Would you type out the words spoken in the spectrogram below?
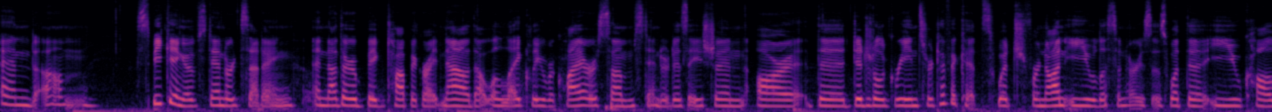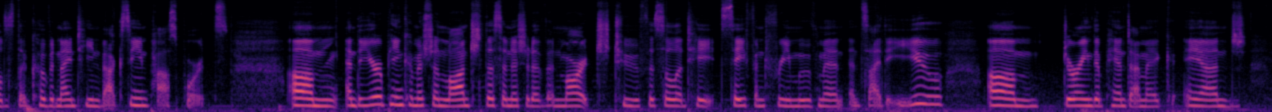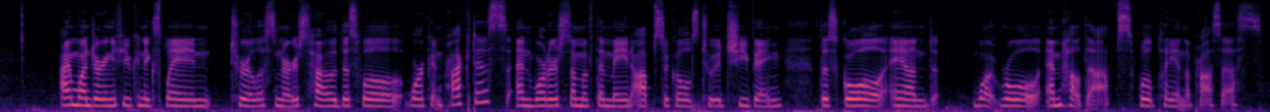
And um, speaking of standard setting, another big topic right now that will likely require some standardization are the digital green certificates, which for non EU listeners is what the EU calls the COVID 19 vaccine passports. Um, and the European Commission launched this initiative in March to facilitate safe and free movement inside the EU um, during the pandemic. And I'm wondering if you can explain to our listeners how this will work in practice and what are some of the main obstacles to achieving this goal and what role mHealth apps will play in the process.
